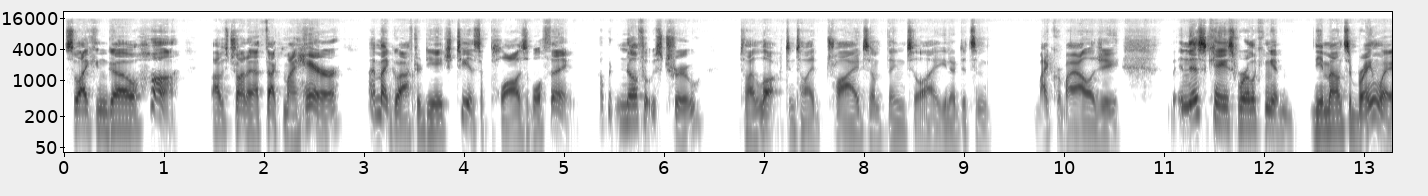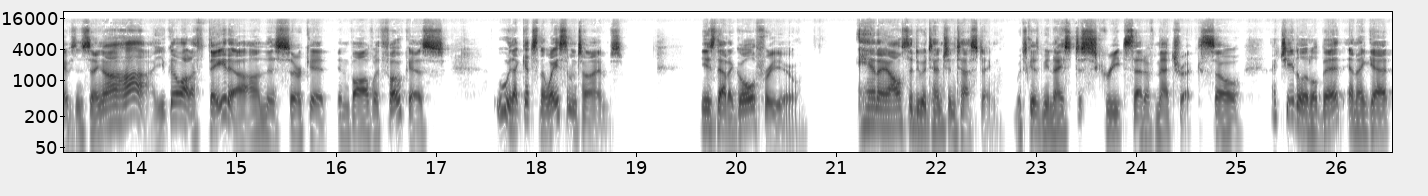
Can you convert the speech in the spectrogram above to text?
So i can go huh i was trying to affect my hair i might go after dht it's a plausible thing. I wouldn't know if it was true until I looked, until I tried something, until I, you know, did some microbiology. In this case, we're looking at the amounts of brain waves and saying, aha, you've got a lot of theta on this circuit involved with focus. Ooh, that gets in the way sometimes. Is that a goal for you? And I also do attention testing, which gives me a nice discrete set of metrics. So I cheat a little bit and I get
